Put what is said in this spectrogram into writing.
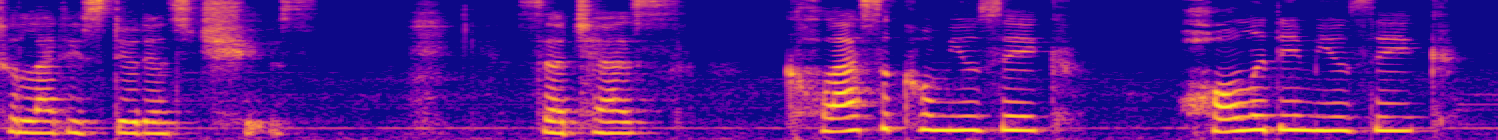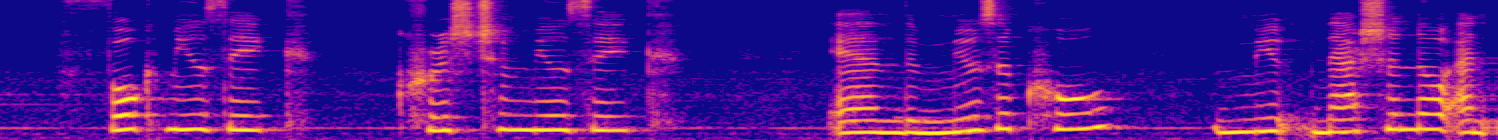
to let its students choose, such as classical music, holiday music, folk music, Christian music, and musical, mu- national and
